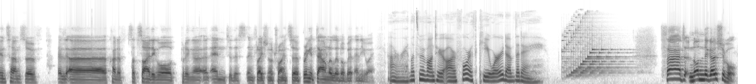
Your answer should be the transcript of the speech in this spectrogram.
in terms of uh, kind of subsiding or putting a, an end to this inflation or trying to bring it down a little bit anyway. All right, let's move on to our fourth keyword of the day. THAAD non negotiable.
